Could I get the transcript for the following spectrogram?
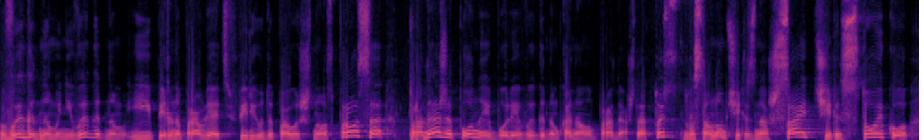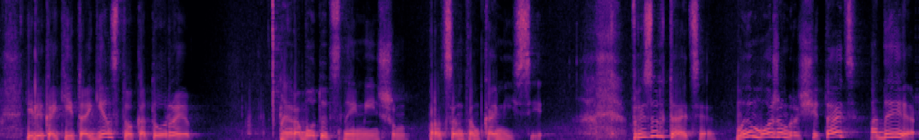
выгодным и невыгодным и перенаправлять в периоды повышенного спроса продажи по наиболее выгодным каналам продаж. Да? То есть в основном через наш сайт, через стойку или какие-то агентства, которые работают с наименьшим процентом комиссии. В результате мы можем рассчитать АДР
